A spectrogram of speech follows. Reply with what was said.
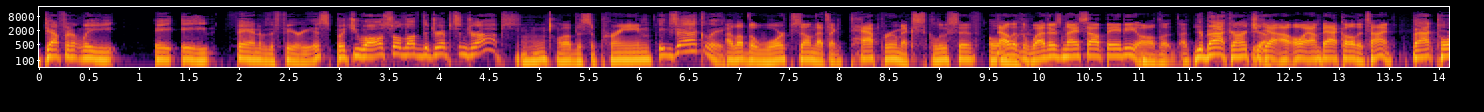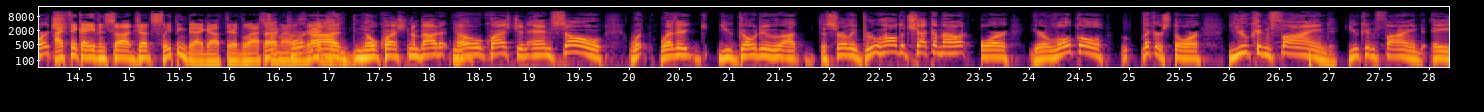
definitely a, a fan of the Furious, but you also love the drips and drops. Mm-hmm. I love the Supreme. Exactly. I love the Warp Zone. That's like tap room exclusive. Oh. Now that the weather's nice out, baby. Oh, the, uh, you're back, aren't you? Yeah. Oh, I'm back all the time. Back porch. I think I even saw Judd's sleeping bag out there the last back time I por- was there. Uh, no question about it. No yeah. question. And so, what, whether you go to uh, the Surly Brew Hall to check them out or your local liquor store, you can find you can find a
